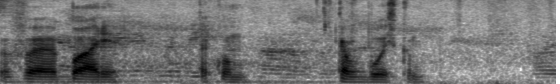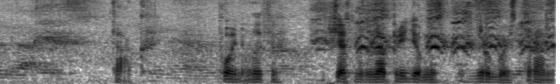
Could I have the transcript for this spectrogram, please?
в баре таком ковбойском. Так, понял, это сейчас мы туда придем с, другой стороны.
